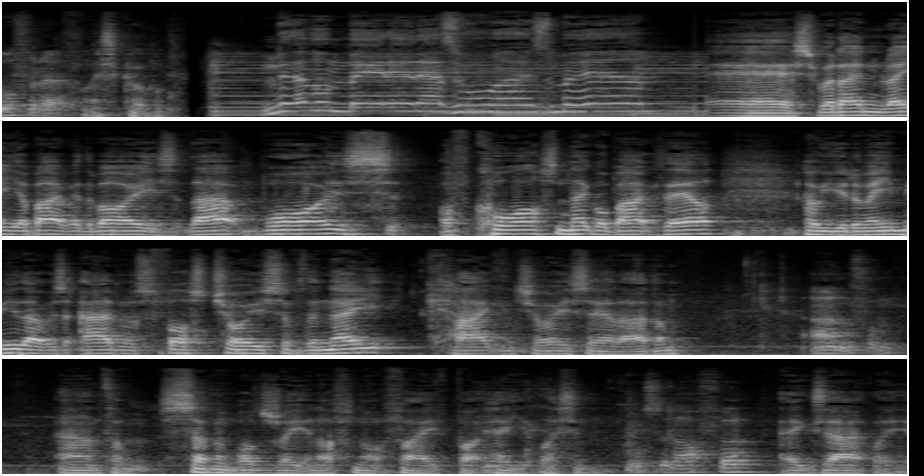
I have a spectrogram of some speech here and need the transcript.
Go for it. Let's go. Never made it as a wise man. Yes, we're in, right, you're back with the boys. That was, of course, Nickelback there. How you remind me, that was Adam's first choice of the night. Cracking choice there, Adam. Anthem. Anthem. Seven words right enough, not five, but hey, listen, Close enough for. Exactly,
